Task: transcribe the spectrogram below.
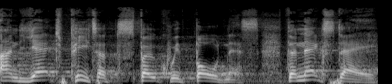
and yet Peter spoke with boldness. The next day,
